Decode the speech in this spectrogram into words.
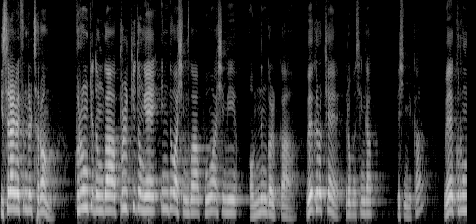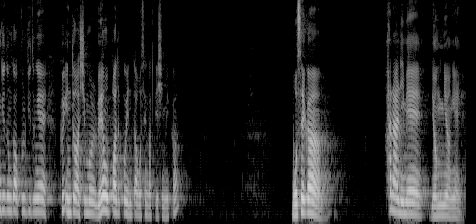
이스라엘 백성들처럼 구름 기둥과 불 기둥의 인도하심과 보호하심이 없는 걸까? 왜 그렇게 여러분 생각되십니까? 왜 구름 기둥과 불 기둥의 그 인도하심을 왜 못 받고 있다고 생각되십니까? 모세가 하나님의 명령에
